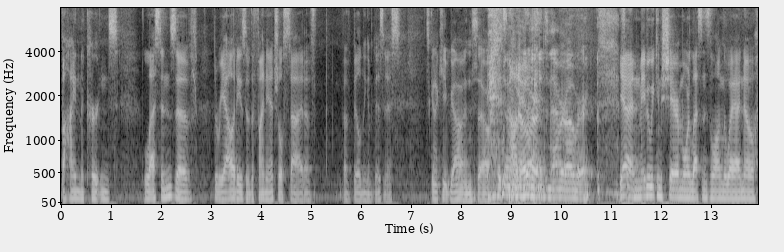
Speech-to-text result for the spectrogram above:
behind the curtains lessons of the realities of the financial side of of building a business. It's gonna keep going, so it's not over. It's never over. Yeah, so. and maybe we can share more lessons along the way. I know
